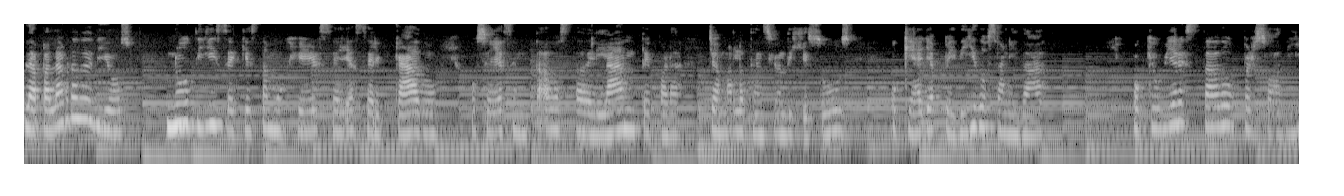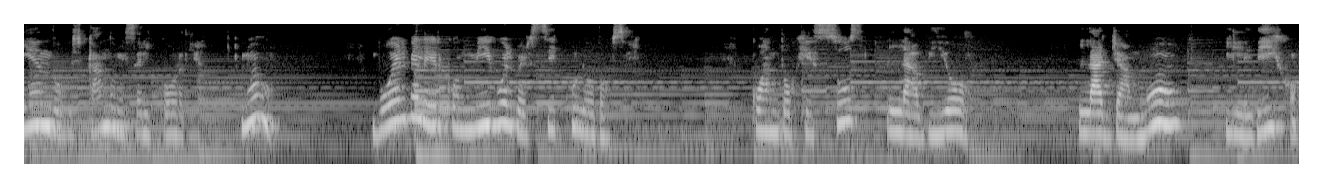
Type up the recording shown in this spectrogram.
La palabra de Dios no dice que esta mujer se haya acercado o se haya sentado hasta adelante para llamar la atención de Jesús o que haya pedido sanidad o que hubiera estado persuadiendo, buscando misericordia. No. Vuelve a leer conmigo el versículo 12. Cuando Jesús la vio, la llamó y le dijo,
